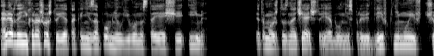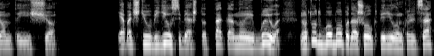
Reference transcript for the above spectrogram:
Наверное, нехорошо, что я так и не запомнил его настоящее имя. Это может означать, что я был несправедлив к нему и в чем-то еще. Я почти убедил себя, что так оно и было, но тут Бобо подошел к перилам крыльца,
